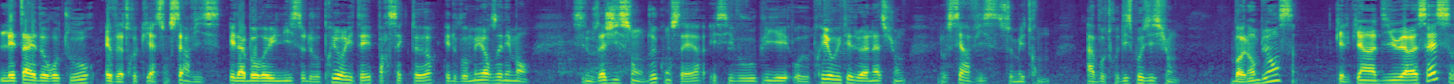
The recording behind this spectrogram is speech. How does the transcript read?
L'État est de retour et vous êtes requis à son service. Élaborez une liste de vos priorités par secteur et de vos meilleurs éléments. Si nous agissons de concert et si vous vous pliez aux priorités de la nation, nos services se mettront à votre disposition. Bonne ambiance Quelqu'un a dit URSS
